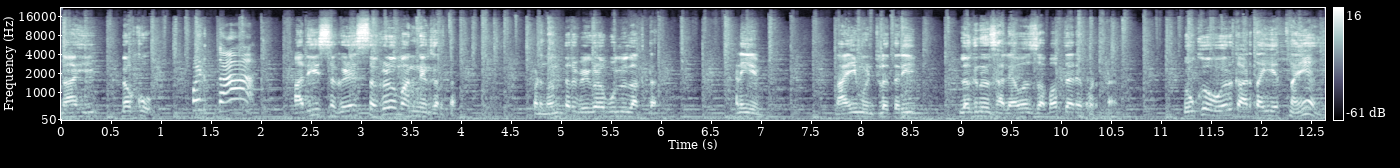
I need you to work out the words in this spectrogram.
नाही नको. पण का? आधी सगळे सगळं मान्य करतात. पण नंतर वेगळं बोलू लागतात. आणि नाही म्हटलं तरी लग्न झाल्यावर जबाबदाऱ्या पडतात. डोकं वर काढता येत नाही अगं.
